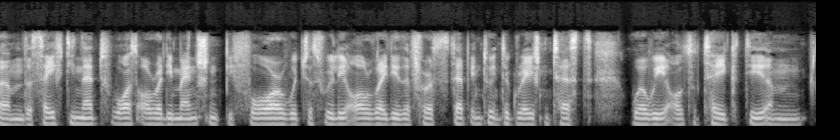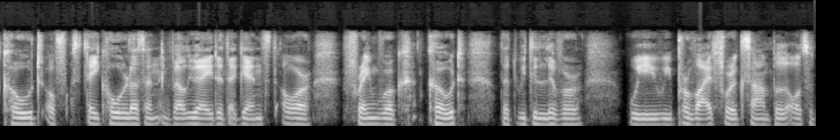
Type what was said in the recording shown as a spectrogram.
Um, the safety net was already mentioned before, which is really already the first step into integration tests, where we also take the um, code of stakeholders and evaluate it against our framework code that we deliver. We, we provide, for example, also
